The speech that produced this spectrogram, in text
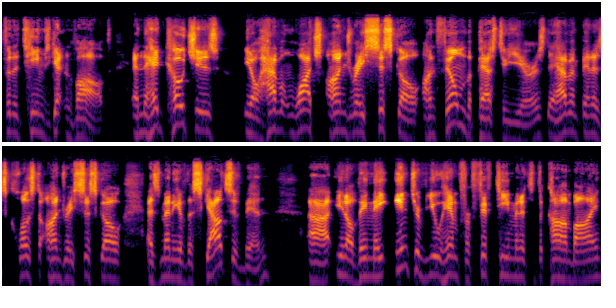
for the teams get involved. And the head coaches, you know, haven't watched Andre Cisco on film the past two years. They haven't been as close to Andre Cisco as many of the scouts have been. Uh, you know, they may interview him for 15 minutes at the combine.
